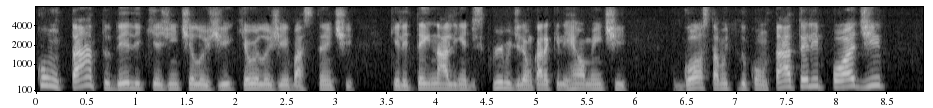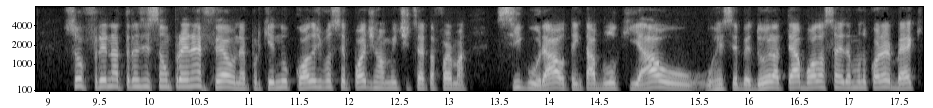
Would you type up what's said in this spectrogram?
contato dele que a gente elogia, que eu elogiei bastante, que ele tem na linha de scrimmage, ele é um cara que ele realmente gosta muito do contato, ele pode sofrer na transição para a NFL, né? Porque no college você pode realmente, de certa forma, segurar ou tentar bloquear o, o recebedor até a bola sair da mão do quarterback.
